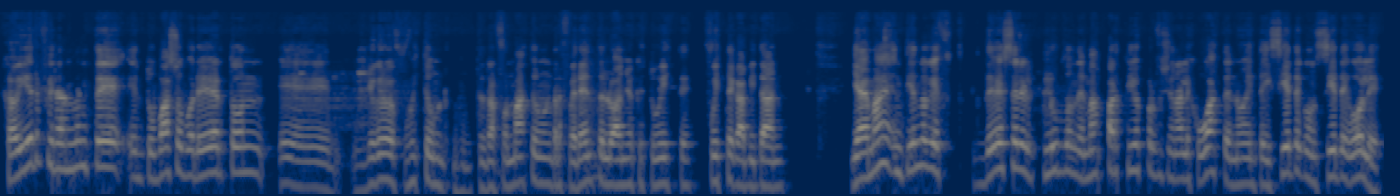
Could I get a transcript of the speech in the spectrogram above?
Javier, finalmente en tu paso por Everton, eh, yo creo que fuiste un, te transformaste en un referente en los años que estuviste, fuiste capitán. Y además entiendo que debe ser el club donde más partidos profesionales jugaste, 97 con 7 goles.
